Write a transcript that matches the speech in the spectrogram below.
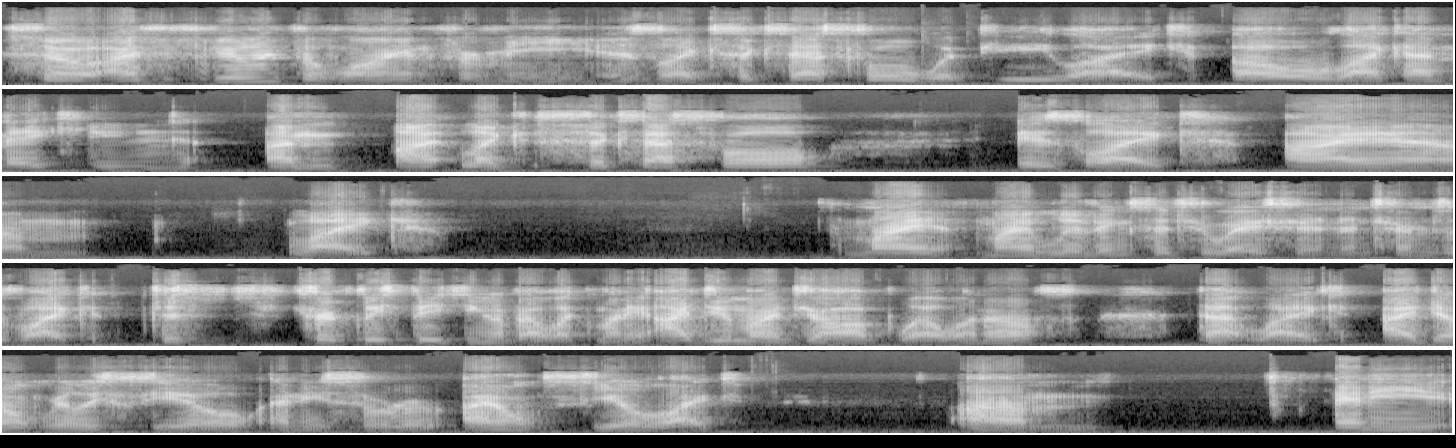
So I just feel like the line for me is like successful would be like, oh, like I'm making, I'm, I like successful is like I am like my my living situation in terms of like just strictly speaking about like money. I do my job well enough that like I don't really feel any sort of I don't feel like um any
